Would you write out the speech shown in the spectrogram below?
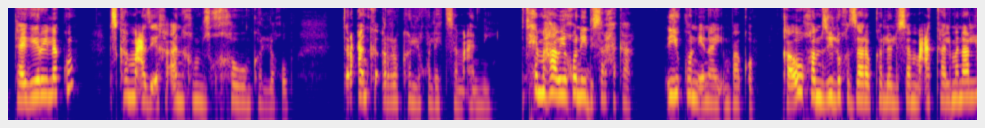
እንታይ ገይሩ ኢለኩም? እስካብ መዓዝ እየ ከኣ ንክምዚ ክኸውን ከለኹ ጥርዓን ከቕርብ ከለኹ ለይትሰምዓኒ? ፍትሒ ምሃብ ይኹን ኢዲ ስራሕካ እዩ እኮ እኒኤ ናይ እምባቆም ካብኡ ከምዚ ኢሉ ክዛረብ ከሎ ልሰምዕ ኣካል መን ኣሎ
